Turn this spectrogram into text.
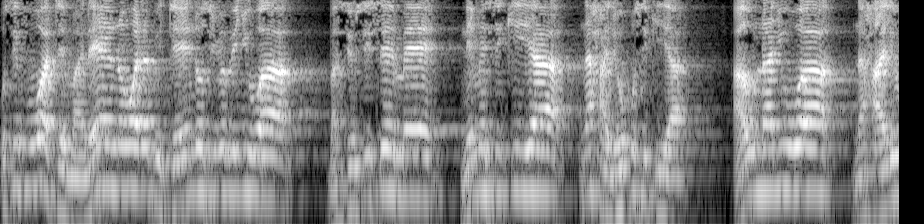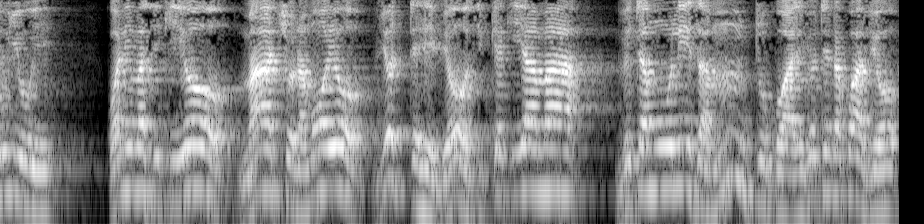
usifuate maneno wala vitendo usivyovijua basi usiseme nimesikia na hali hukusikia au najua na hali hujui. Kwani masikio macho na moyo vyote hivyo siku ya kiyama vitamuuliza mtu kwa alivyotenda kwavyo.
